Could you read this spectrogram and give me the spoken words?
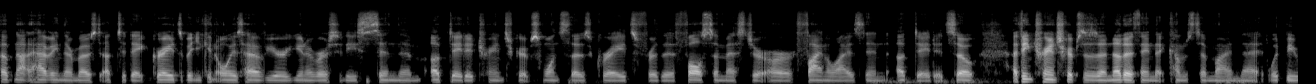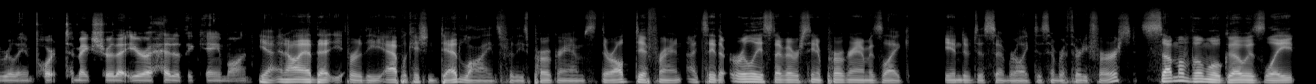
uh, not having their most up to date grades, but you can always have your university send them updated transcripts once those grades for the fall semester are finalized and updated. So I think transcripts is another thing that comes to mind that would be really important to make sure that you're ahead of the game on. Yeah, and I'll add that for the application deadlines for these programs, they're all different. I'd say the earliest I've ever seen a program is like end of December, like December 31st. Some of them will go as late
